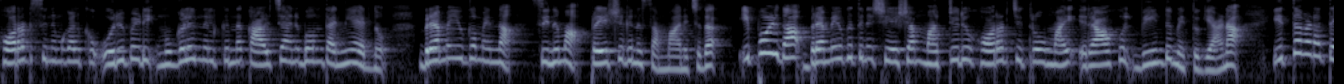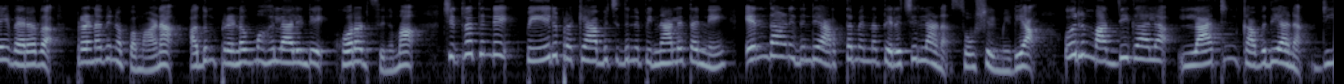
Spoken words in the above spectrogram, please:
ഹൊറർ സിനിമകൾക്ക് ഒരുപടി മുകളിൽ നിൽക്കുന്ന കാഴ്ചാനുഭവം തന്നെയായിരുന്നു ബ്രഹ്മയുഗം എന്ന സിനിമ പ്രേക്ഷകന് സമ്മാനിച്ചത്. ഇപ്പോഴിതാ ബ്രഹ്മയുഗത്തിന് ശേഷം മറ്റൊരു ഹൊറർ ചിത്രവുമായി രാഹുൽ വീണ്ടും എത്തുകയാണ്. ഇത്തവണത്തെ വരവ് പ്രണവിനൊപ്പമാണ്. അതും പ്രണവ് മോഹൻലാലിന്റെ ഹൊറർ സിനിമ. ചിത്രത്തിന്റെ പേര് പ്രഖ്യാപിച്ചതിന് പിന്നാലെ തന്നെ എന്താണ് ഇതിന്റെ അർത്ഥമെന്ന തിരച്ചിലാണ് സോഷ്യൽ മീഡിയ. ഒരു മധ്യകാല ലാറ്റിൻ കവിതയാണ് ഡി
